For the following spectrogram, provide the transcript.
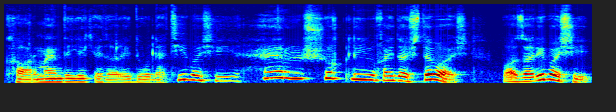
کارمند یک اداره دولتی باشی هر شغلی بخوای داشته باش بازاری باشی.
